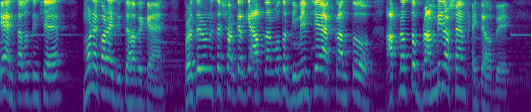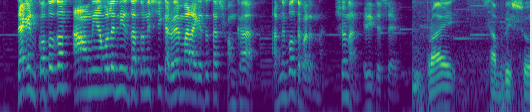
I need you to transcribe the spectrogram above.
কেন সালুদ্দিন সাহেব? মনে করাই দিতে হবে কেন? প্রফেসর ইউনুসের সরকারকে আপনার মতো ডিমেনশিয়া আক্রান্ত আপনার তো ব্রাহ্মী রসায়ন খাইতে হবে। দেখেন কতজন আওয়ামী আমলের নির্যাতনের শিকার হয়ে মারা গেছে তার সংখ্যা আপনি বলতে পারেন না। শোনান এডিটর সাহেব। প্রায় ছাব্বিশশো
